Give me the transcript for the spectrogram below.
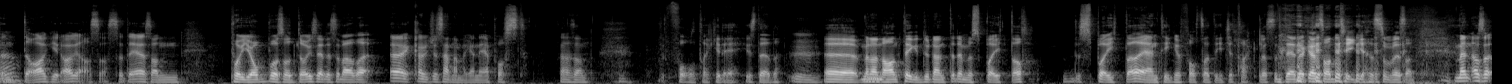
En Ja. dag i dag, altså. Så det er sånn På jobb og sånt òg, så er det sånn der «Øh, Kan du ikke sende meg en e-post? Så er det sånn Foretrekker det i stedet. Eh, men en annen ting, du nevnte det med sprøyter. Sprøyter er en ting jeg fortsatt ikke takler, så det er nok en sånn ting som er sånn. Men altså,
